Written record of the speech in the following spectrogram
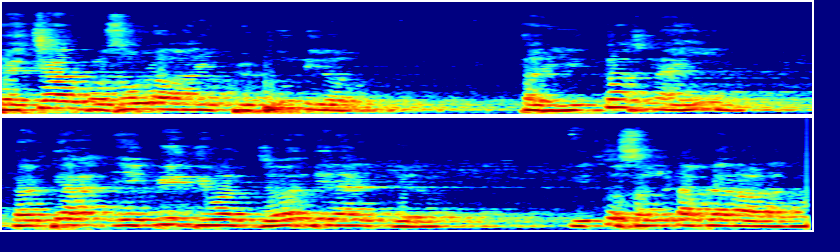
त्याच्यावर बसवलं आणि पेटून दिलं. तर इतकंच नाही तर त्या एकवीस दिवस जहर दिल्यात गेलं. इतकं संकट आपल्याला आलं का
